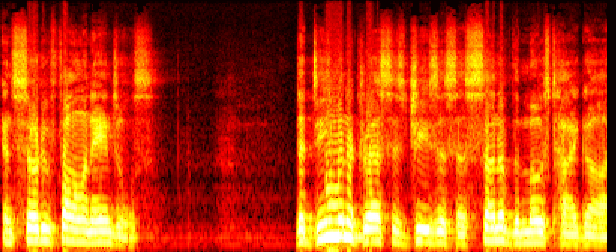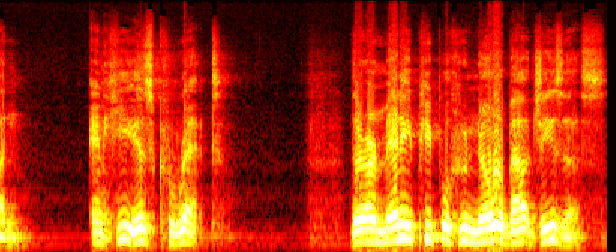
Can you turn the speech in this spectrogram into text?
and so do fallen angels. The demon addresses Jesus as Son of the Most High God, and he is correct. There are many people who know about Jesus.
